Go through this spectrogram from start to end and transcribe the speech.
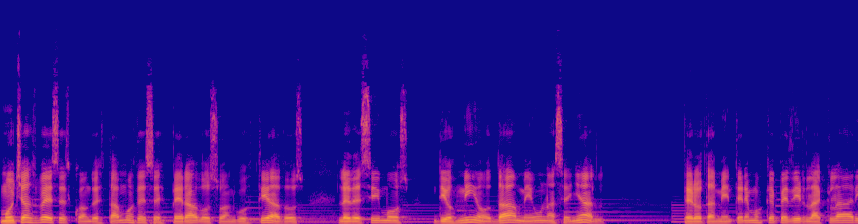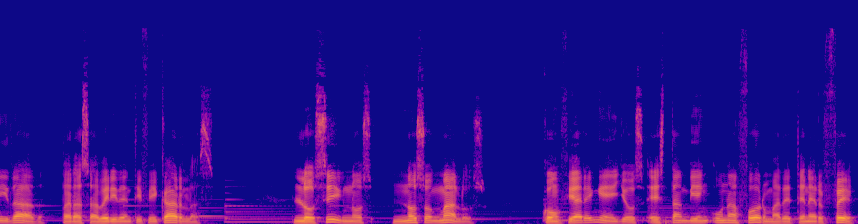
Muchas veces cuando estamos desesperados o angustiados, le decimos, Dios mío, dame una señal. Pero también tenemos que pedir la claridad para saber identificarlas. Los signos no son malos. Confiar en ellos es también una forma de tener fe.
